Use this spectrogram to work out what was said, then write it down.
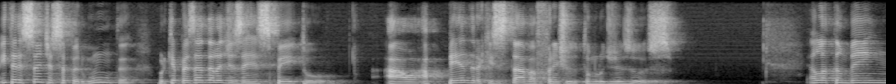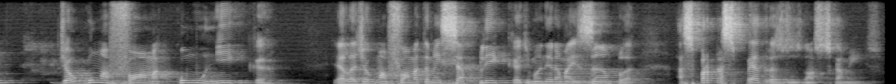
É interessante essa pergunta, porque apesar dela dizer respeito a, a pedra que estava à frente do túmulo de Jesus, ela também, de alguma forma, comunica, ela de alguma forma também se aplica de maneira mais ampla às próprias pedras dos nossos caminhos.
